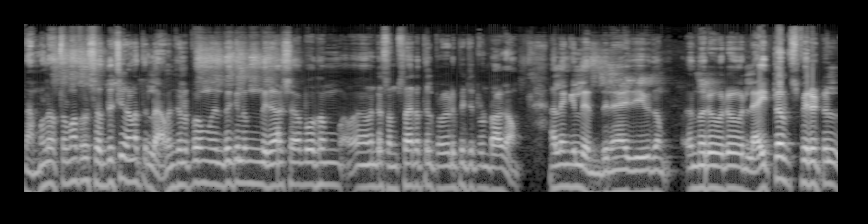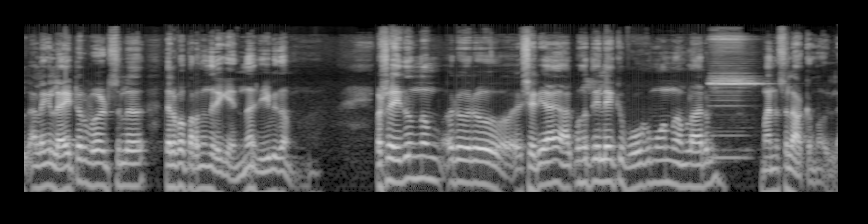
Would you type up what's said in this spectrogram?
നമ്മൾ അത്രമാത്രം ശ്രദ്ധിച്ച് കാണത്തില്ല. അവൻ ചിലപ്പം എന്തെങ്കിലും നിരാശാബോധം അവന്റെ സംസാരത്തിൽ പ്രകടിപ്പിച്ചിട്ടുണ്ടാകാം. അല്ലെങ്കിൽ എന്തിനായ ജീവിതം എന്നൊരു ഒരു ലൈറ്റർ സ്പിരിറ്റിൽ അല്ലെങ്കിൽ ലൈറ്റർ വേർഡ്സിൽ ചിലപ്പോൾ പറഞ്ഞു തന്നിരിക്കുക എന്നാ ജീവിതം? പക്ഷേ ഇതൊന്നും ഒരു ഒരു ശരിയായ ആത്മഹത്യയിലേക്ക് പോകുമോ എന്ന് നമ്മളാരും മനസ്സിലാക്കുന്നുമില്ല.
